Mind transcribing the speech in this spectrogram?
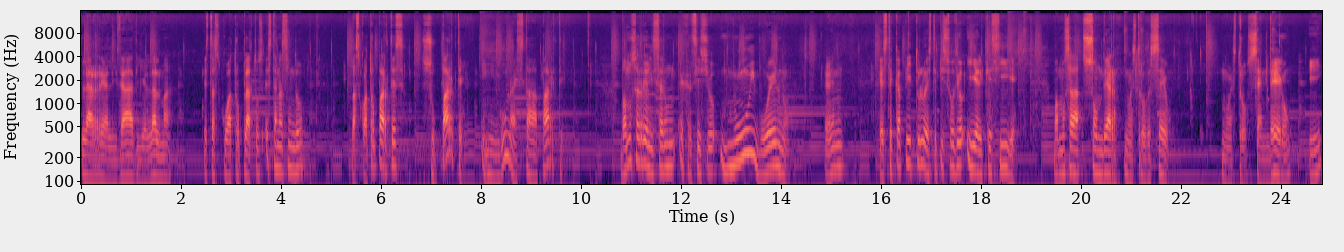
la realidad y el alma, estas cuatro platos, están haciendo las cuatro partes su parte y ninguna está aparte. Vamos a realizar un ejercicio muy bueno en este capítulo, este episodio y el que sigue vamos a sondear nuestro deseo, nuestro sendero y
